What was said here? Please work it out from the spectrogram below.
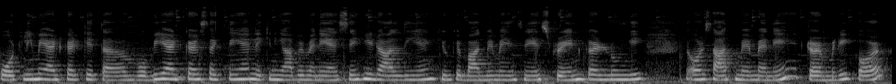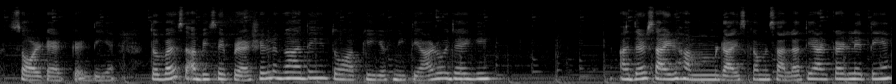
पोटली में ऐड करके वो भी ऐड कर सकती हैं, लेकिन यहाँ पे मैंने ऐसे ही डाल दिए हैं, क्योंकि बाद में मैं इसे स्ट्रेन कर लूँगी और साथ में मैंने टर्मरिक और सॉल्ट ऐड कर दिया तो बस अब इसे प्रेशर लगा दें तो आपकी यखनी तैयार हो जाएगी। अदर साइड हम राइस का मसाला तैयार कर लेते हैं।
